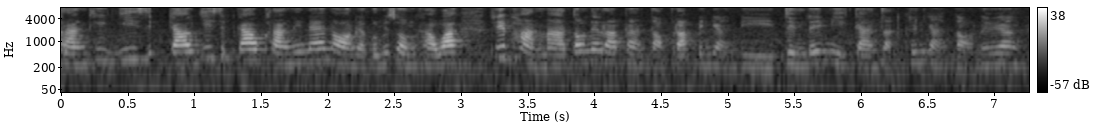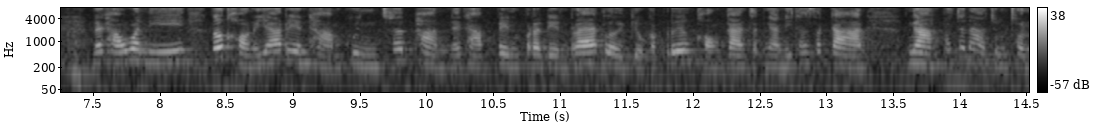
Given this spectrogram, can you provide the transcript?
ครั้งที่ 29 29 ครั้งนี้แน่นอนค่ะคุณผู้ชมค่ะว่าที่ผ่านมาต้องได้รับการตอบรับเป็นอย่างดี จึงได้มีการจัดขึ้นอย่างต่อเนื่องนะคะ วันนี้ต้องขออนุญาตเรียนถามคุณเชิดพันธ์นะคะเป็นประเด็นแรกเลยเกี่ยวกับเรื่องของการจัดงานนิทรรศการ งานพัฒนาชุมชน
